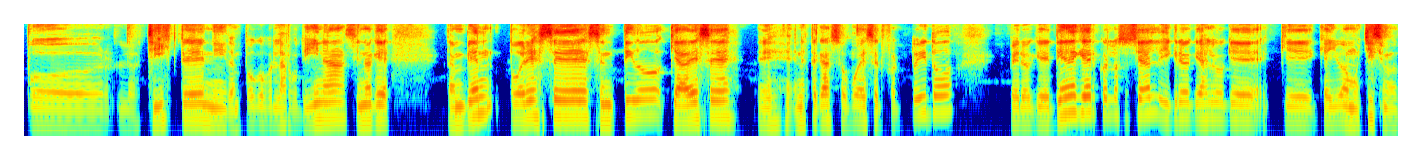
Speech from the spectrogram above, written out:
por los chistes ni tampoco por la rutina, sino que también por ese sentido que a veces, eh, en este caso, puede ser fortuito, pero que tiene que ver con lo social y creo que es algo que, que- que ayuda muchísimo.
